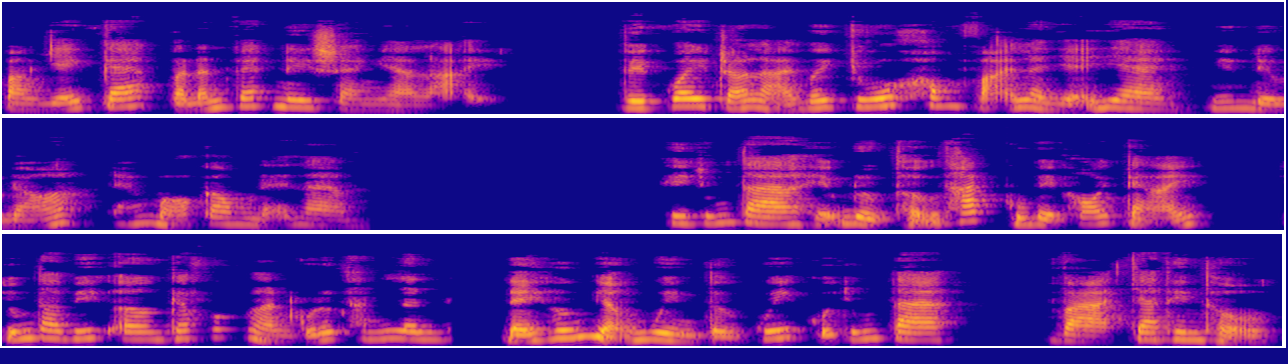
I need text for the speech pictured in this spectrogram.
bằng giấy cát và đánh vét ni sàn nhà lại. Việc quay trở lại với chúa không phải là dễ dàng, nhưng điều đó đáng bỏ công để làm. Khi chúng ta hiểu được thử thách của việc hối cải, chúng ta biết ơn các phước lành của đức thánh linh để hướng dẫn quyền tự quyết của chúng ta và cha thiên thượng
